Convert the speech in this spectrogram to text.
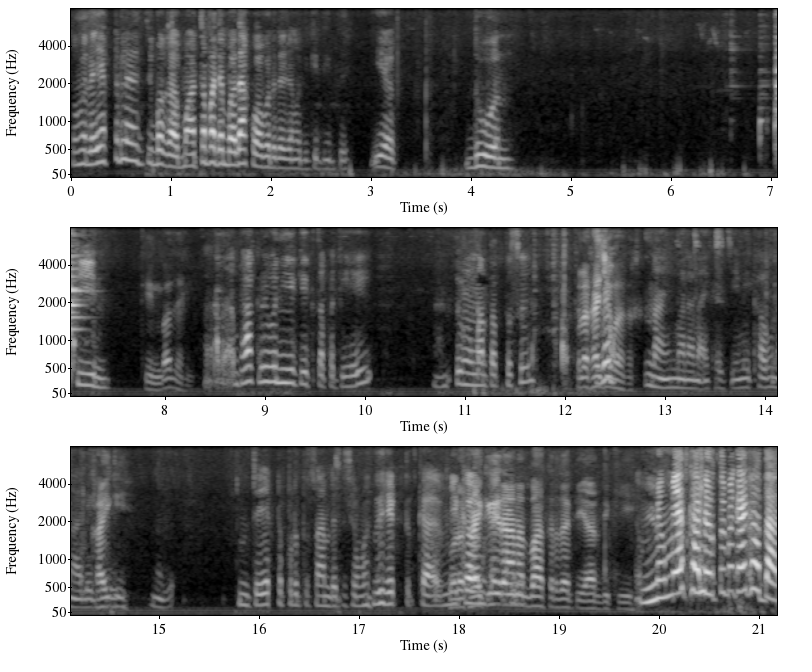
तुम्हाला एकट्याला ती बघा मा- चपात्या ब- दाखवा बरं त्याच्यामध्ये किती ते. एक दोन तीन. तीन बाद झाली. अरे, एक एक चपाती आहे. तुम्ही म्हणतात तसं? तुला खायची भाकर? नाही मला नाही खायची. मी खाऊन आले खाय घरी. की. नाही. तुमच्या एकटं परतच आणलं त्याच्यामध्ये. एकटं काय मी थोडं खाय खाऊन की काय रानात भाकर जाते अर्धी की करू? मग मॅच खाल्ल्यावर तुम्ही काय खाता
